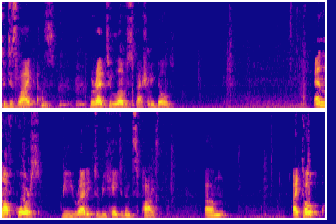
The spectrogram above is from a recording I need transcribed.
to dislike us. Be ready to love especially those. And of course, be ready to be hated and despised. Um, I told,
